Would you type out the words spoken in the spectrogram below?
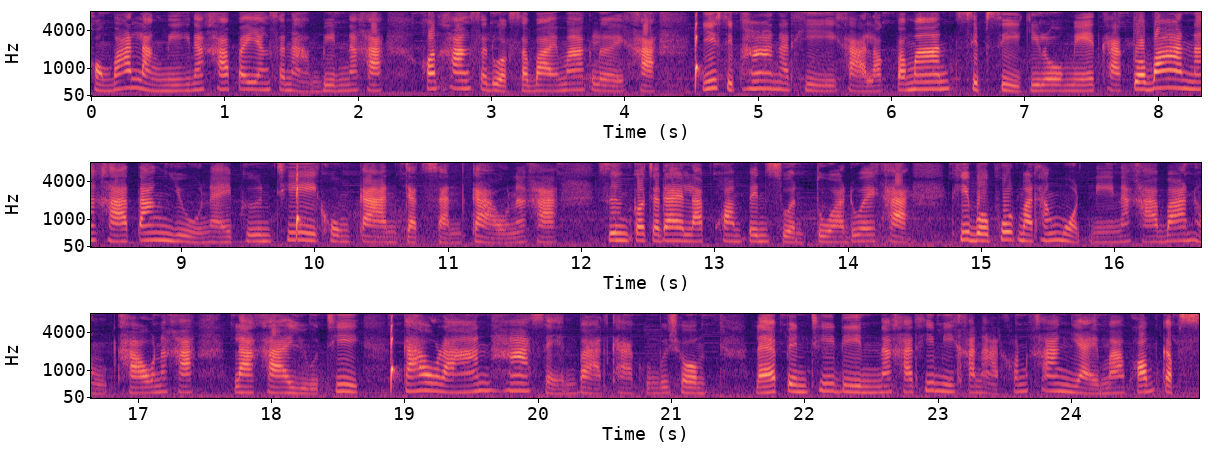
ของบ้านหลังนี้นะคะ ไปยังสนามบินนะคะ ค่อนข้างสะดวกสบายมากเลยค่ะ25 นาทีค่ะ แล้วประมาณ 14 กิโลเมตรค่ะ ตัวบ้านนะคะตั้งอยู่ในพื้นที่โครงการจัดสรรเก่านะคะ ซึ่งก็จะได้รับความเป็นส่วนตัวด้วยค่ะ ที่โบพูดมาทั้งหมดนี้นะคะ บ้านของเขานะคะ ราคาอยู่ที่9ล้าน5แสนบาทค่ะคุณผู้ชม และเป็นที่ดินนะคะที่มีขนาดค่อนข้างใหญ่มาพร้อมกับส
